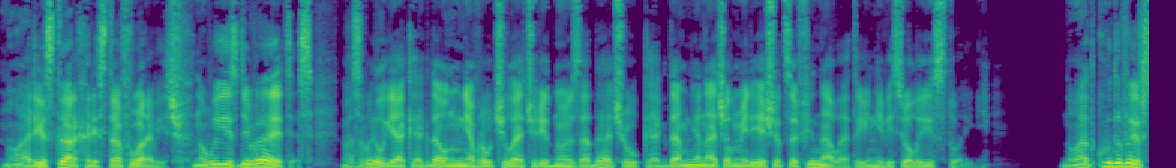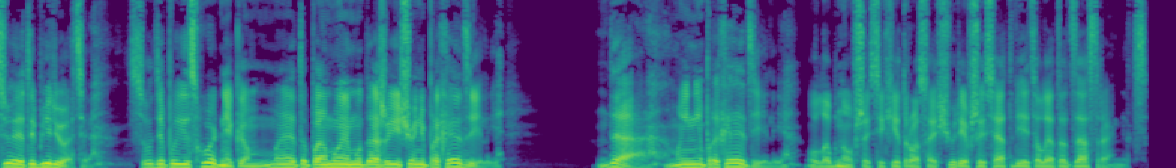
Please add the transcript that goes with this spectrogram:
«Ну, Аристар Христофорович, ну вы издеваетесь!» — взвыл я, когда он мне вручил очередную задачу, когда мне начал мерещиться финал этой невеселой истории. «Ну откуда вы все это берете? Судя по исходникам, мы это, по-моему, даже еще не проходили». «Да, мы не проходили», — улыбнувшись и хитро сощурившись, ответил этот засранец.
